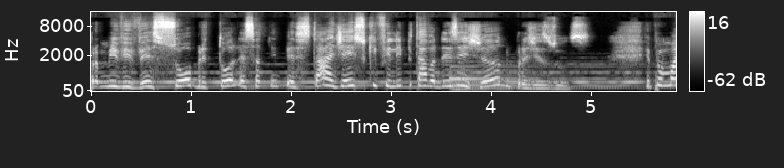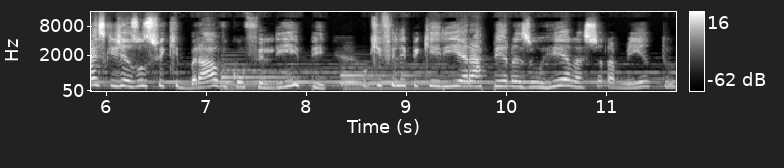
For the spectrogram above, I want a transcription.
para me viver sobre toda essa tempestade. É isso que Felipe estava desejando para Jesus. E por mais que Jesus fique bravo com Felipe, o que Felipe queria era apenas um relacionamento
